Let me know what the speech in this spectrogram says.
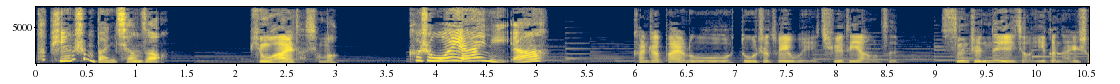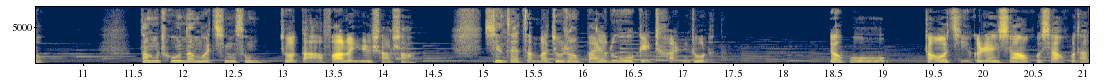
她凭什么把你抢走？凭我爱她行吗？可是我也爱你呀！看着白露嘟着嘴委屈的样子，孙志那叫一个难受。当初那么轻松就打发了于莎莎，现在怎么就让白露给缠住了呢？要不找几个人吓唬吓唬他？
